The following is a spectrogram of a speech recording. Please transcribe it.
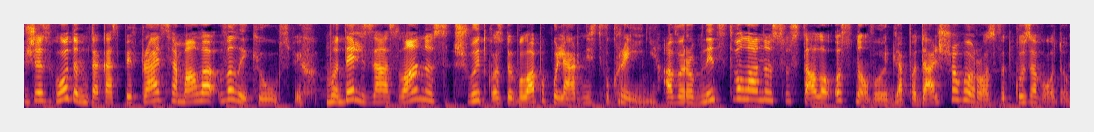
Вже згодом така співпраця мала великий успіх. Модель ЗАЗ Ланос швидко здобула популярність в Україні, а виробництво Ланосу стало основою для подальшого розвитку заводу.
